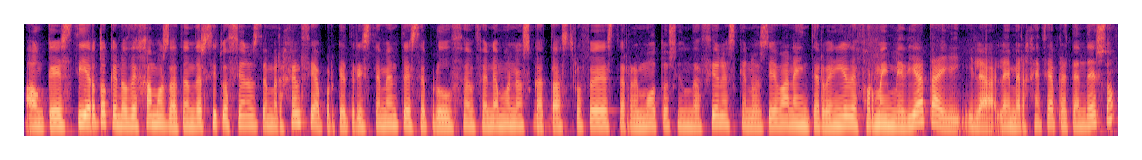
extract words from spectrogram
Aunque es cierto que no dejamos de atender situaciones de emergencia porque tristemente se producen fenómenos, catástrofes, terremotos, inundaciones que nos llevan a intervenir de forma inmediata y, la, la emergencia pretende eso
